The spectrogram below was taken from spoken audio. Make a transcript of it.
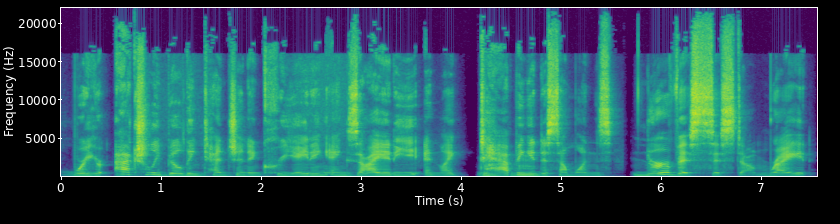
where you're actually building tension and creating anxiety and like tapping Mhm. into someone's nervous system, right?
